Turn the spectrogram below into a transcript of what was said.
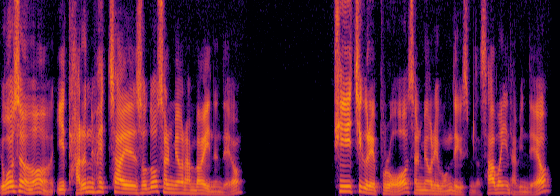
이것은 이 다른 회차에서도 설명을 한 바가 있는데요. pH 그래프로 설명을 해보면 되겠습니다. 4번이 답인데요.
